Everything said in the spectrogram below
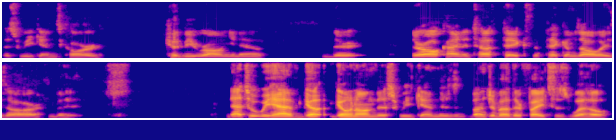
this weekend's card. Could be wrong, you know. They're they're all kind of tough picks. The pickums always are, but that's what we have go- going on this weekend. There's a bunch of other fights as well,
